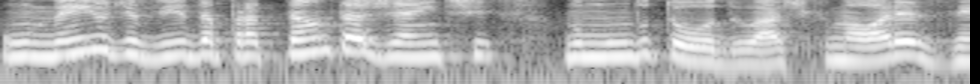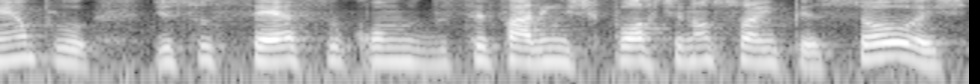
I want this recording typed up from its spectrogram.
um meio de vida para tanta gente no mundo todo. Acho que o maior exemplo de sucesso, como você fala em esporte, não só em pessoas,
